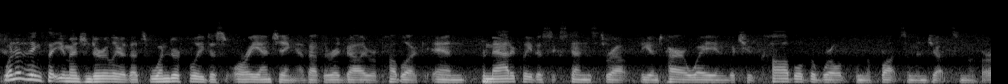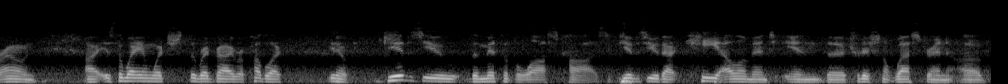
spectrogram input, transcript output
One of the things that you mentioned earlier that's wonderfully disorienting about the Red Valley Republic, and thematically this extends throughout the entire way in which you've cobbled the world from the flotsam and jetsam of our own, uh, is the way in which the Red Valley Republic, you know, gives you the myth of the lost cause. It gives you that key element in the traditional Western of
